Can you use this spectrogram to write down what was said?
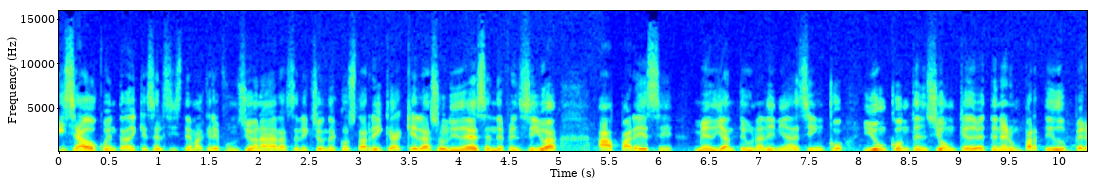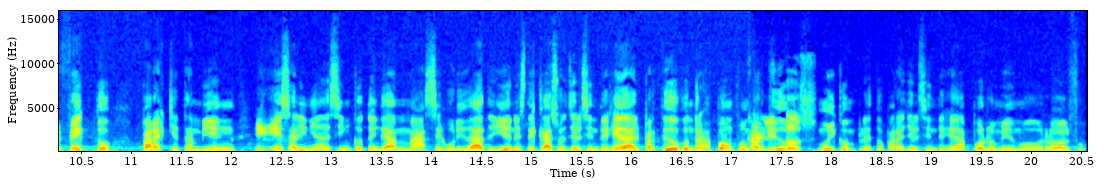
y se ha dado cuenta de que es el sistema que le funciona a la selección de Costa Rica, que la solidez en defensiva aparece mediante una línea de 5 y un contención que debe tener un partido perfecto para que también eh, esa línea de 5 tenga más seguridad y en este caso es Jelsin Tejeda. El partido contra Japón fue un Carlitos. partido muy completo para Jelsin Tejeda por lo mismo, Rodolfo.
